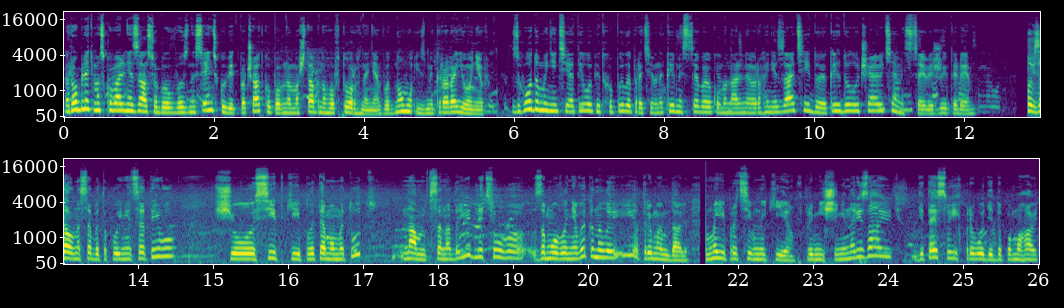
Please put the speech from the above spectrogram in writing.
Роблять маскувальні засоби у Вознесенську від початку повномасштабного вторгнення в одному із мікрорайонів. Згодом ініціативу підхопили працівники місцевої комунальної організації, до яких долучаються місцеві жителі. Ми взяли на себе таку ініціативу, що сітки плетемо ми тут. Нам все надають для цього, замовлення виконали і отримуємо далі. Мої працівники в приміщенні нарізають, дітей своїх приводять, допомагають.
